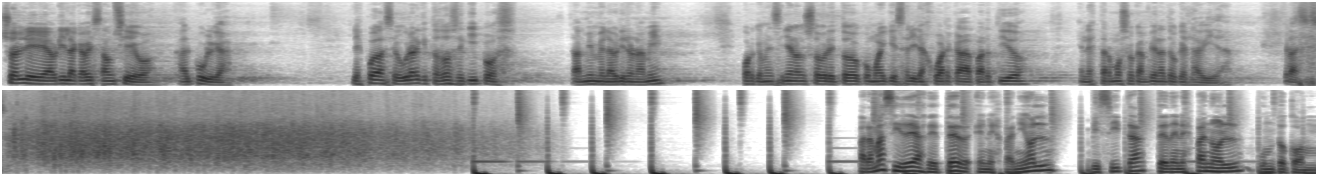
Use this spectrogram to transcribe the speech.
Yo le abrí la cabeza a un ciego, al pulga. Les puedo asegurar que estos dos equipos también me la abrieron a mí, porque me enseñaron sobre todo cómo hay que salir a jugar cada partido en este hermoso campeonato que es la vida. Gracias. Para más ideas de TED en español, visita tedenespanol.com.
